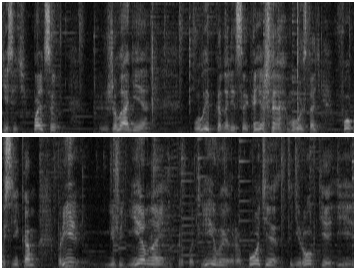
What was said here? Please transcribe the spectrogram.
10 пальцев, желание, улыбка на лице, конечно, могут стать фокусником при ежедневной, кропотливой работе, тренировке, и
